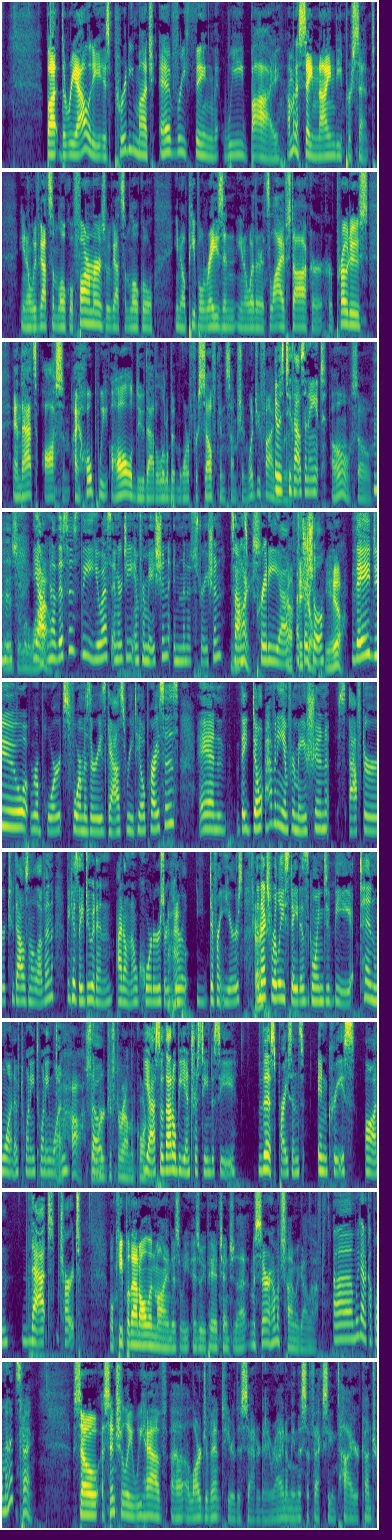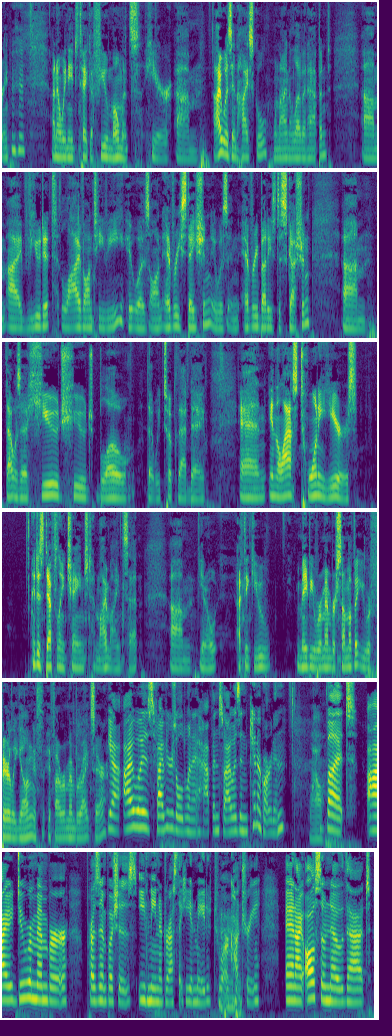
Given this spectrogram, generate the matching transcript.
But the reality is pretty much everything that we buy, I'm going to say 90%. You know, we've got some local farmers, we've got some local, you know, people raising, you know, whether it's livestock or, or produce, and that's awesome. I hope we all do that a little bit more for self consumption. What'd you find? It was over there? 2008. Oh, so it's a little while. Yeah. Now this is the U.S. Energy Information Administration. Sounds Nice. pretty uh, official. official. Yeah. They do reports for Missouri's gas retail prices, and they don't have any information after 2011 because they do it in I don't know quarters or year different years. Mm-hmm. Okay. The next release date is going to be 10-1 of 2021. Aha. So, So- we're just around the corner. Yeah, so that'll be interesting to see this price ins- increase on that chart. We'll keep that all in mind as we as we pay attention to that. Miss Sarah, how much time we got left? Um, we got a couple minutes. Okay. So essentially, we have uh, a large event here this Saturday, right? I mean, this affects the entire country. I know we need to take a few moments here. Um, I was in high school when 9 11 happened. Um, I viewed it live on TV. It was on every station, it was in everybody's discussion. Um, that was a huge, huge blow that we took that day. And in the last 20 years, it has definitely changed my mindset. Um, you know, I think you maybe remember some of it. You were fairly young, if if I remember right, Sarah. Yeah, I was five years old when it happened, so I was in kindergarten. Wow. But I do remember President Bush's evening address that he had made to our country. And I also know that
